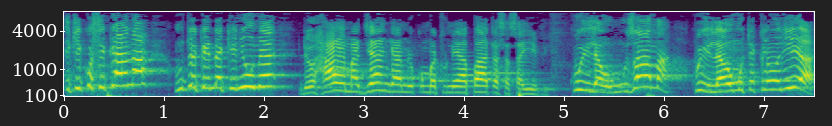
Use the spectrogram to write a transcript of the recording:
Ikikosekana mtu akaenda kinyume ndio haya majanga yamekumba tunayapata sasa hivi. Kuilaumu zama kuilaumu teknolojia.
